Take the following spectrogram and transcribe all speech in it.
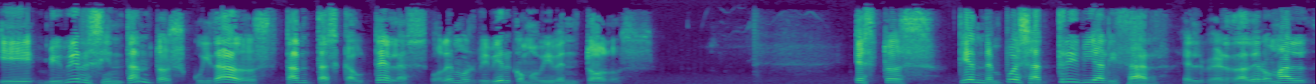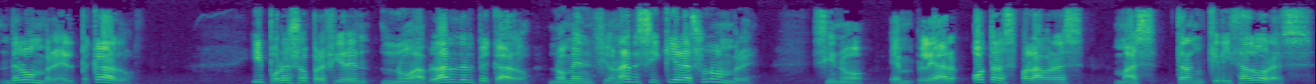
y vivir sin tantos cuidados, tantas cautelas, podemos vivir como viven todos. Estos tienden pues a trivializar el verdadero mal del hombre, el pecado, y por eso prefieren no hablar del pecado, no mencionar siquiera su nombre, sino emplear otras palabras más tranquilizadoras.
